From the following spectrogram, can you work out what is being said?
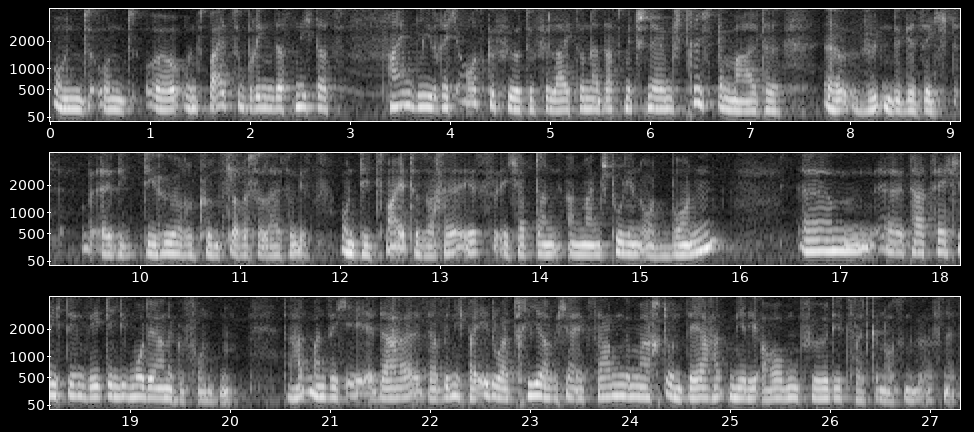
Und, und äh, uns beizubringen, dass nicht das feingliedrig ausgeführte vielleicht, sondern das mit schnellem Strich gemalte äh, wütende Gesicht äh, die, die höhere künstlerische Leistung ist. Und die zweite Sache ist, ich habe dann an meinem Studienort Bonn ähm, äh, tatsächlich den Weg in die Moderne gefunden. Da hat man sich, äh, da, da bin ich bei Eduard Trier, habe ich ja Examen gemacht und der hat mir die Augen für die Zeitgenossen geöffnet.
